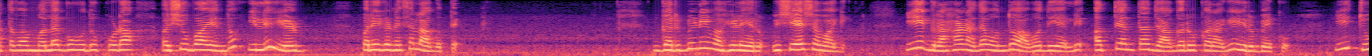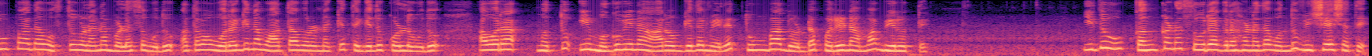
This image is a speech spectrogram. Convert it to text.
ಅಥವಾ ಮಲಗುವುದು ಕೂಡ ಅಶುಭ ಎಂದು ಇಲ್ಲಿ ಹೇಳ್, ಪರಿಗಣಿಸಲಾಗುತ್ತೆ. ಗರ್ಭಿಣಿ ಮಹಿಳೆಯರು ವಿಶೇಷವಾಗಿ ಈ ಗ್ರಹಣದ ಒಂದು ಅವಧಿಯಲ್ಲಿ ಅತ್ಯಂತ ಜಾಗರೂಕರಾಗಿ ಇರಬೇಕು. ಈ ಚೂಪಾದ ವಸ್ತುಗಳನ್ನು ಬಳಸುವುದು ಅಥವಾ ಹೊರಗಿನ ವಾತಾವರಣಕ್ಕೆ ತೆಗೆದುಕೊಳ್ಳುವುದು ಅವರ ಮತ್ತು ಈ ಮಗುವಿನ ಆರೋಗ್ಯದ ಮೇಲೆ ತುಂಬ ದೊಡ್ಡ ಪರಿಣಾಮ ಬೀರುತ್ತೆ. ಇದು ಕಂಕಣ ಸೂರ್ಯಗ್ರಹಣದ ಒಂದು ವಿಶೇಷತೆ.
